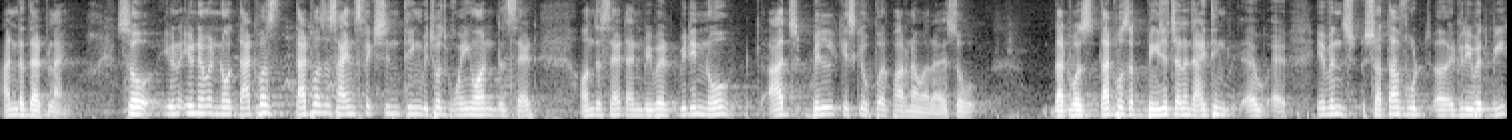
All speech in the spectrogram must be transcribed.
under that prank. So you you never know that was that was a science fiction thing which was going on the set on the set and we were we didn't know आज bill किसके ऊपर फाड़ना वाला है so that was that was a major challenge. I think uh, uh, even Shataf would uh, agree with me.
